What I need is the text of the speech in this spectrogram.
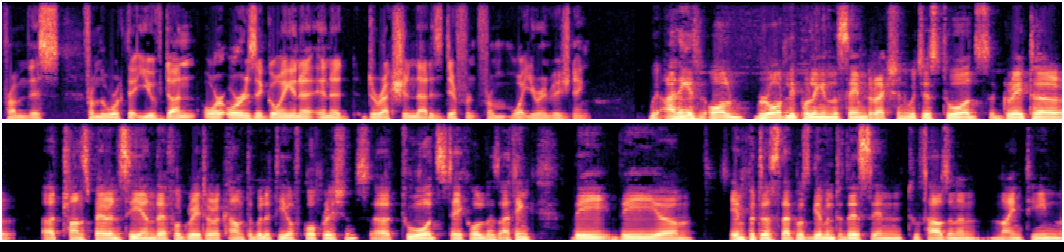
from this from the work that you've done, or or is it going in a in a direction that is different from what you're envisioning? I think it's all broadly pulling in the same direction, which is towards greater uh, transparency and therefore greater accountability of corporations uh, towards stakeholders. I think the the um, impetus that was given to this in 2019,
